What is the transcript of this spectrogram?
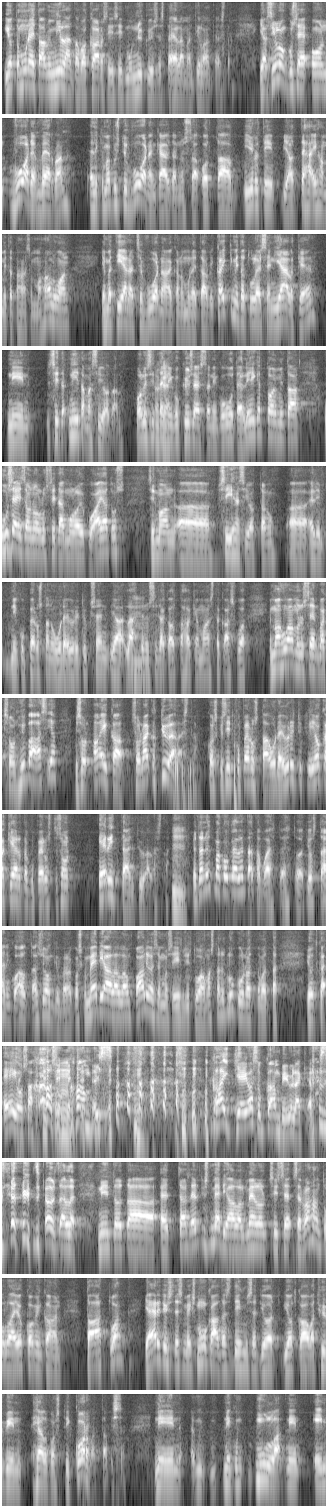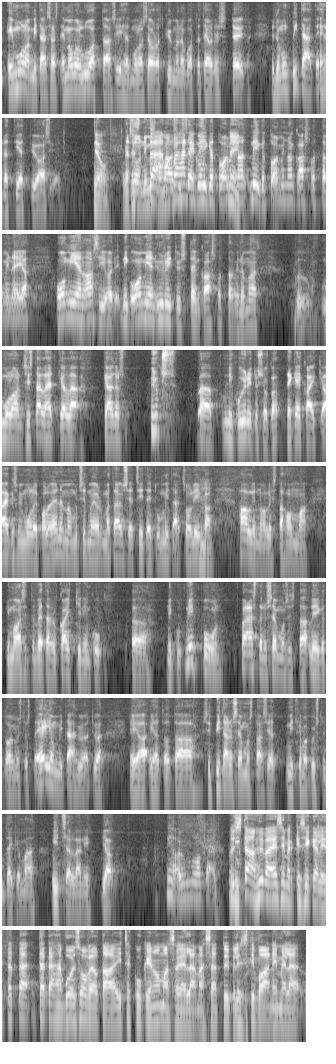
jotta mun ei tarvi millään tavalla karsia siitä mun nykyisestä elämäntilanteesta. Ja silloin kun se on vuoden verran, eli mä pystyn vuoden käytännössä ottaa irti ja tehdä ihan mitä tahansa mä haluan, ja mä tiedän, että sen vuoden aikana mun ei tarvi. Kaikki mitä tulee sen jälkeen, niin sitä, niitä mä sijoitan. Oli sitten okay. niin kuin kyseessä niin kuin uuteen liiketoimintaan. Usein se on ollut sitä, että mulla on joku ajatus, sitten mä oon äh, siihen sijoittanut, äh, eli niin kuin perustanut uuden yrityksen ja lähtenyt mm. sitä kautta hakemaan sitä kasvua. Ja mä oon huomannut sen, vaikka se on hyvä asia, niin se on aika, se on aika työlästä. Koska sitten kun perustaa uuden yrityksen, joka kerta kun perustaa, se on erittäin työlästä. Mm. Joten nyt mä kokeilen tätä vaihtoehtoa, että jos tämä niin auttaisi jonkin verran, koska media-alalla on paljon semmoisia ihmisiä tuomasta nyt lukuun ottamatta, jotka ei osaa asua kampissa. Kaikki ei osu kampi yläkerrassa. se on sellainen. Niin tota, että tässä erityisesti media-alalla meillä on siis se, se rahantulo ei ole kovinkaan taattua. Ja erityisesti esimerkiksi muun kaltaiset ihmiset, jotka ovat hyvin helposti korvattavissa niin, mm, niin kuin mulla, niin ei, ei mulla mitään sellaista, en mä voi luottaa siihen, että mulla on seurat kymmenen vuotta televisiossa töitä. Joten mun pitää tehdä tiettyjä asioita. Joo. Ja se on nimenomaan siis se niin kuin, liiketoiminnan, niin. liiketoiminnan kasvattaminen ja omien asioiden, niin kuin omien yritysten kasvattaminen. Mä, mulla on siis tällä hetkellä käytännössä yksi ää, niin kuin yritys, joka tekee kaikki. Aikaisemmin mulla oli paljon enemmän, mutta sitten mä, joudun, mä täysin, että siitä ei tule mitään, että se on liikaa mm. hallinnollista hommaa. Niin mä oon sitten vetänyt kaikki niin kuin, ää, niin kuin nippuun, päästänyt semmoisista liiketoimistoista, ei ole mitään hyötyä. Ja, ja tota, sitten pitänyt semmoista asiaa, mitkä mä pystyn tekemään itselläni. Ja ihan hyvin mulla on käynyt. No siis tämä on hyvä esimerkki sikäli, että tätä, tätähän voi soveltaa itse kukin omassa elämässä. Tyypillisesti vaan niin meillä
